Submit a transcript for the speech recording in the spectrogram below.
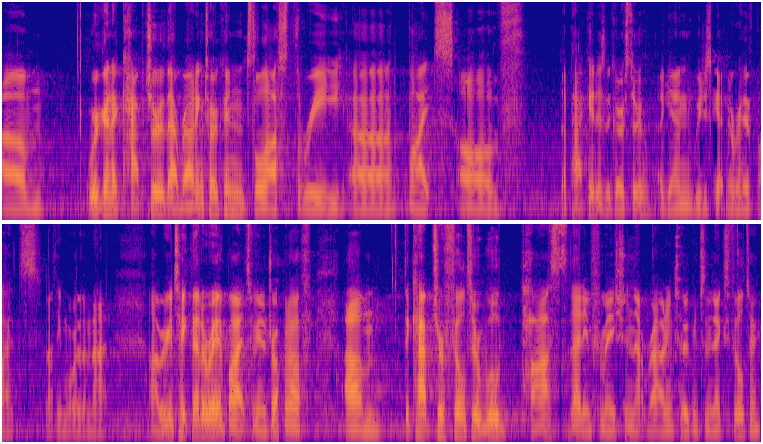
Um, we're going to capture that routing token. It's the last three uh, bytes of the packet as it goes through. Again, we just get an array of bytes, nothing more than that. Uh, we're going to take that array of bytes, we're going to drop it off. Um, the capture filter will pass that information, that routing token to the next filter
